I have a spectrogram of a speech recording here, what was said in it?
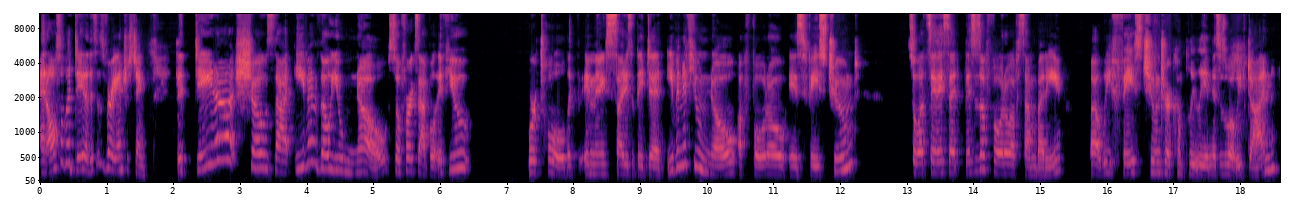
and also the data this is very interesting the data shows that even though you know so for example if you were told like in these studies that they did even if you know a photo is face tuned so let's say they said this is a photo of somebody but we face tuned her completely and this is what we've done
